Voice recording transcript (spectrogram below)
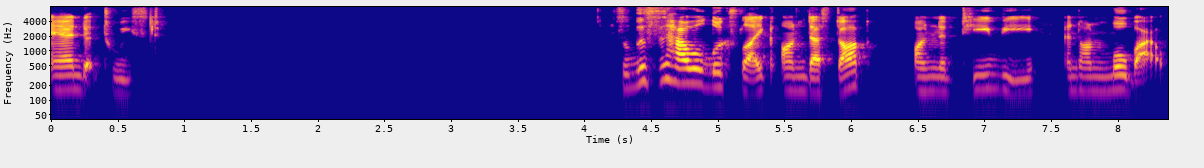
and twist. So this is how it looks like on desktop on the TV and on mobile.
